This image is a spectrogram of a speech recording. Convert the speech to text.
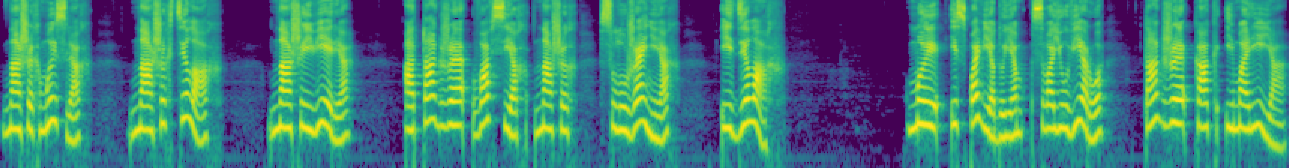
наших мыслях, наших телах, нашей вере, а также во всех наших служениях и делах. Мы исповедуем свою веру так же, как и Мария –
